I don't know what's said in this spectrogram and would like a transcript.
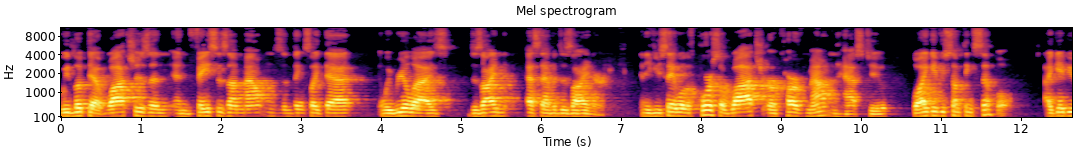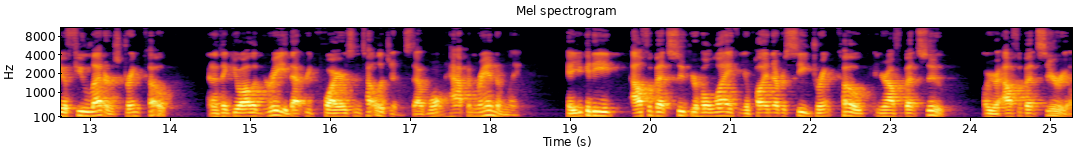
We looked at watches and, and faces on mountains and things like that, and we realized design has to have a designer. And if you say, well, of course, a watch or a carved mountain has to, well, I gave you something simple. I gave you a few letters, drink Coke. And I think you all agree that requires intelligence. That won't happen randomly. Okay, you could eat alphabet soup your whole life and you'll probably never see drink Coke in your alphabet soup or your alphabet cereal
